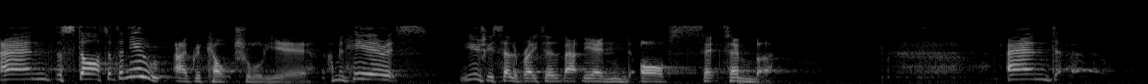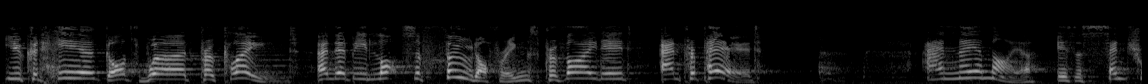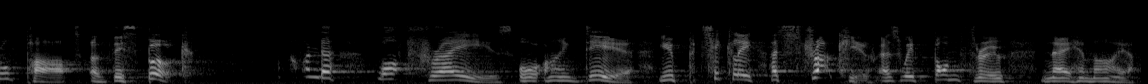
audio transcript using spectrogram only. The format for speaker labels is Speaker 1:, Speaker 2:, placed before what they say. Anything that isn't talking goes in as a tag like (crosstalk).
Speaker 1: and the start of the new agricultural year. I mean, here it's usually celebrated about the end of September. And you could hear God's word proclaimed, and there'd be lots of food offerings provided and prepared. And Nehemiah is a central part of this book. I wonder what phrase or idea you particularly has struck you as we've gone through Nehemiah.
